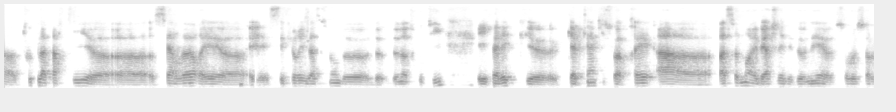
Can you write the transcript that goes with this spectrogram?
euh, toute la partie euh, euh, serveur et, sécurisation de, notre outil. Et il fallait que quelqu'un qui soit prêt à pas seulement héberger des données sur le sol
